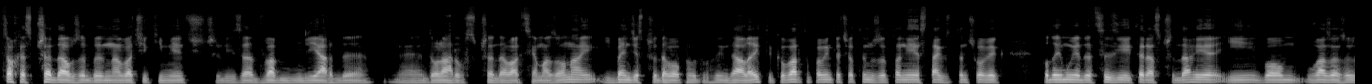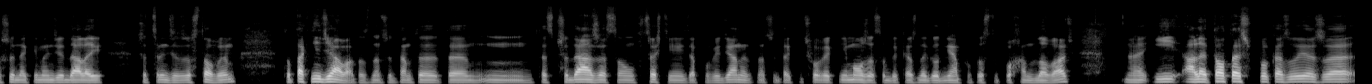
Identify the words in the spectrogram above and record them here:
trochę sprzedał, żeby na waciki mieć, czyli za 2 miliardy E, dolarów sprzedał akcję Amazona i będzie sprzedawał prawdopodobnie dalej, tylko warto pamiętać o tym, że to nie jest tak, że ten człowiek podejmuje decyzję i teraz sprzedaje, i bo uważa, że już rynek nie będzie dalej przed trendzie wzrostowym, to tak nie działa, to znaczy tam te, te, mm, te sprzedaże są wcześniej zapowiedziane, to znaczy taki człowiek nie może sobie każdego dnia po prostu pohandlować, e, i, ale to też pokazuje, że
